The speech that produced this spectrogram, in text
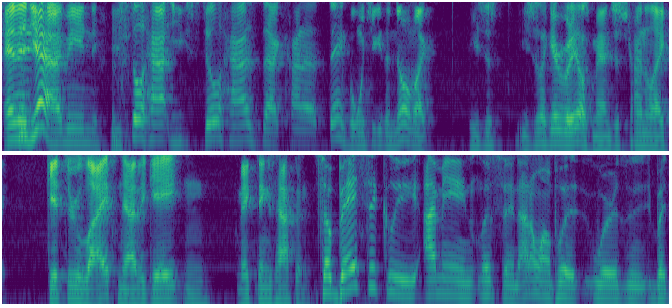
And then yeah, I mean, he still ha- he still has that kind of thing. But once you get to know him, like he's just he's just like everybody else, man. Just trying to like get through life, navigate, and make things happen. So basically, I mean, listen, I don't want to put words in, but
